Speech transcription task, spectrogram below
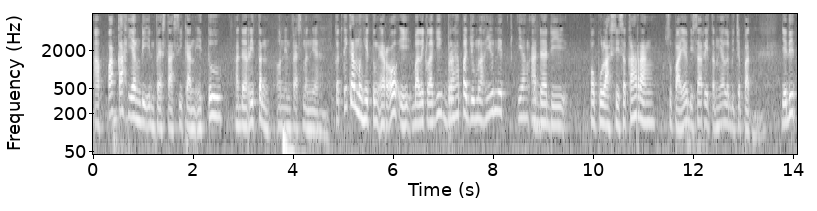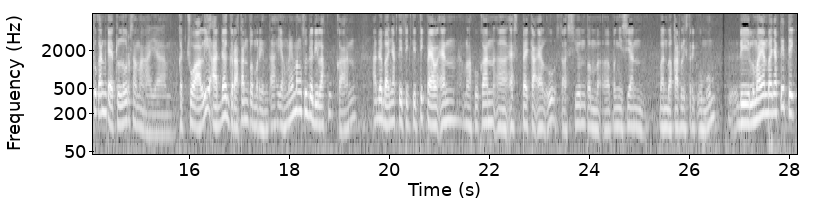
Apakah yang diinvestasikan itu ada return on investmentnya? Ketika menghitung ROI, balik lagi berapa jumlah unit yang ada di populasi sekarang supaya bisa returnnya lebih cepat. Jadi itu kan kayak telur sama ayam. Kecuali ada gerakan pemerintah yang memang sudah dilakukan, ada banyak titik-titik PLN melakukan eh, SPKLU stasiun eh, pengisian bahan bakar listrik umum di lumayan banyak titik.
